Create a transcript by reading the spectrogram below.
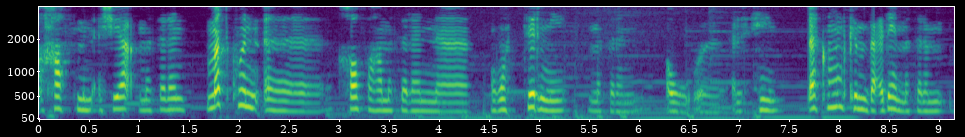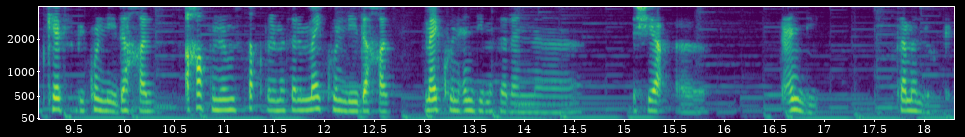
أخاف من أشياء مثلا ما تكون خوفها مثلا موترني مثلا أو الحين. لكن ممكن بعدين مثلا كيف بيكون لي دخل؟ أخاف من المستقبل مثلا ما يكون لي دخل. ما يكون عندي مثلا آه، أشياء آه، عندي تملك.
